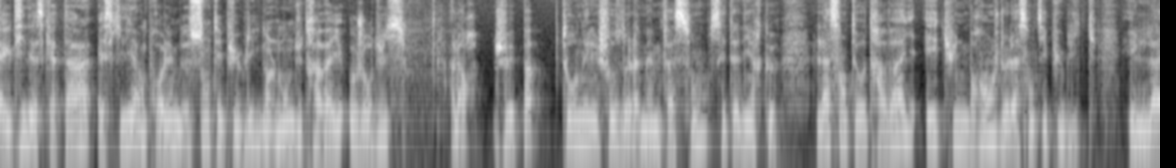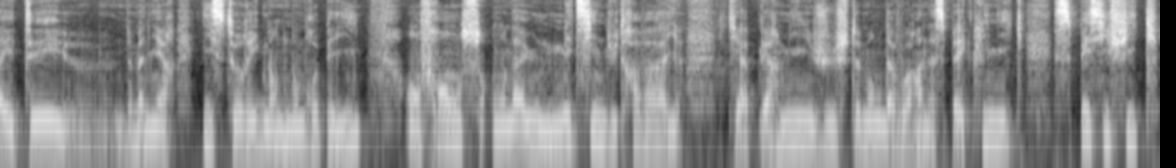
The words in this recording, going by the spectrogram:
Alexis Descata, est-ce qu'il y a un problème de santé publique dans le monde du travail aujourd'hui? Alors, je ne vais pas tourner les choses de la même façon, c'est-à-dire que la santé au travail est une branche de la santé publique. Et l'a été euh, de manière historique dans de nombreux pays. En France, on a une médecine du travail qui a permis justement d'avoir un aspect clinique spécifique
